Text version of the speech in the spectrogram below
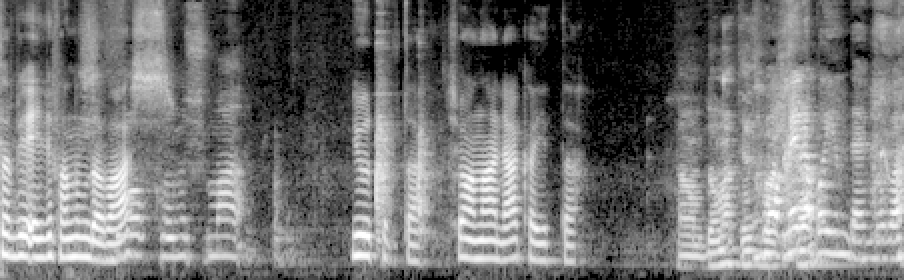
Tabii Elif Hanım da var. Bol konuşma. YouTube'da. Şu an hala kayıtta. Tamam domates Baba başka. merhabayım de baba.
